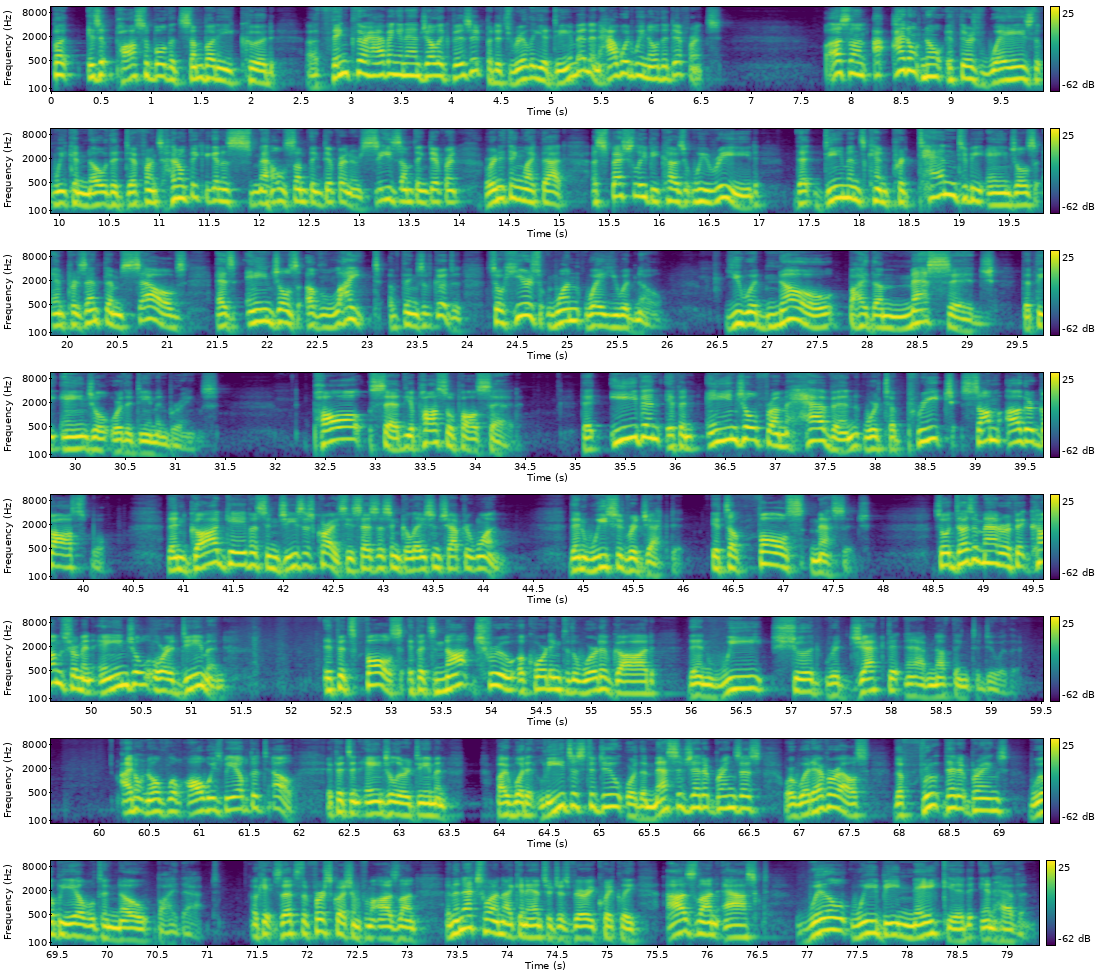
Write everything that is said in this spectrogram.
But is it possible that somebody could uh, think they're having an angelic visit, but it's really a demon? And how would we know the difference? Well, Aslan, I, I don't know if there's ways that we can know the difference. I don't think you're going to smell something different or see something different or anything like that, especially because we read that demons can pretend to be angels and present themselves as angels of light, of things of good. So here's one way you would know you would know by the message that the angel or the demon brings. Paul said, the Apostle Paul said, that even if an angel from heaven were to preach some other gospel than God gave us in Jesus Christ, he says this in Galatians chapter 1, then we should reject it. It's a false message. So it doesn't matter if it comes from an angel or a demon. If it's false, if it's not true according to the word of God, then we should reject it and have nothing to do with it. I don't know if we'll always be able to tell if it's an angel or a demon by what it leads us to do or the message that it brings us or whatever else, the fruit that it brings, we'll be able to know by that. Okay, so that's the first question from Aslan. And the next one I can answer just very quickly. Aslan asked, Will we be naked in heaven?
